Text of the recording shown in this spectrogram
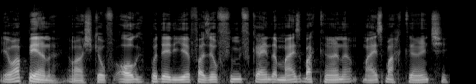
É uma pena. Eu acho que é algo que poderia fazer o filme ficar ainda mais bacana, mais marcante.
